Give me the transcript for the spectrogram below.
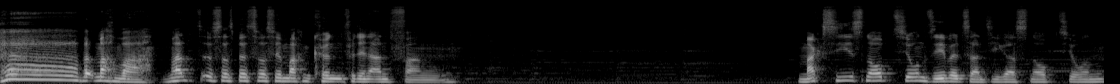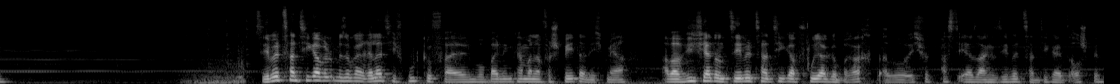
Was machen wir? Was ist das Beste, was wir machen können für den Anfang? Maxi ist eine Option, Säbelzahntiger ist eine Option. Säbelzahntiger würde mir sogar relativ gut gefallen, wobei den kann man dann für später nicht mehr. Aber wie viel hat uns Säbelzahntiger früher gebracht? Also ich würde fast eher sagen, Säbelzahntiger jetzt ausspielen.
